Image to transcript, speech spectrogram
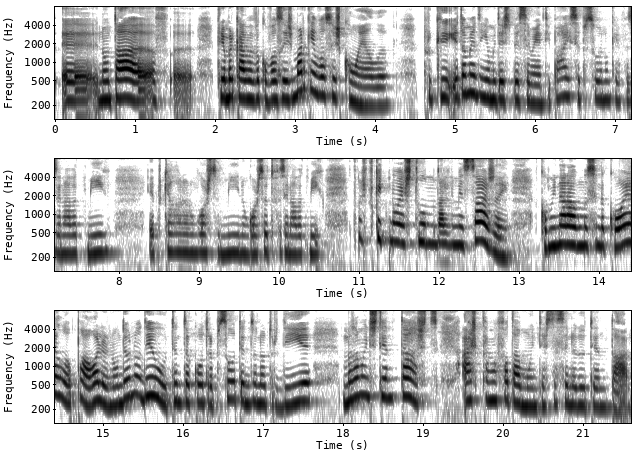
Uh, não está a, a querer marcar nada com vocês, marquem vocês com ela. Porque eu também tinha muito este pensamento, tipo, ai, se a pessoa não quer fazer nada comigo, é porque ela não gosta de mim, não gosta de fazer nada comigo. Então, mas porquê que não és tu a mandar-lhe mensagem? A combinar alguma cena com ela? Pá, olha, não deu, não deu. Tenta com outra pessoa, tenta no outro dia. Mas ao menos tentaste. Acho que está-me a faltar muito esta cena do tentar.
